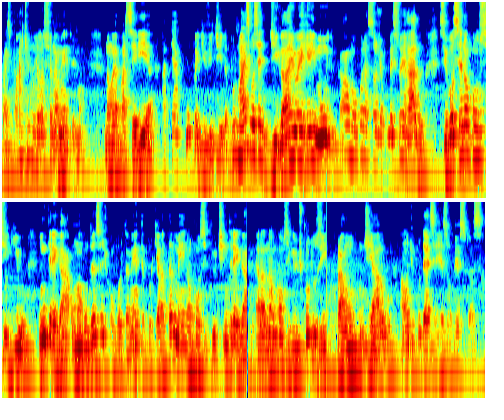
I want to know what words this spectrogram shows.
faz parte do relacionamento, irmão não é parceria, até a culpa é dividida. Por mais que você diga, ah, eu errei muito, calma, o coração já começou errado. Se você não conseguiu entregar uma mudança de comportamento, é porque ela também não conseguiu te entregar, ela não conseguiu te conduzir para um, um diálogo onde pudesse resolver a situação.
